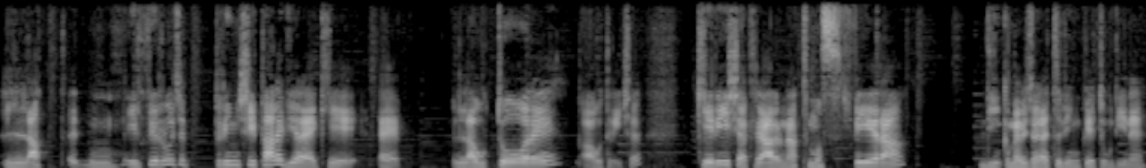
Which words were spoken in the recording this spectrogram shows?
La, il fil rouge principale direi che è l'autore, autrice, che riesce a creare un'atmosfera di, come avevo già detto, di inquietudine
